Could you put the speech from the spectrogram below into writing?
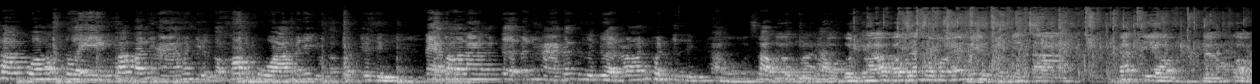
ครอบครัวของตัวเองเพราะปัญหามันอยู่กับครอบครัวไม่ได้อยู่กับคนอื่น แต่พอเวลามันเกิดปัญหาก็คือเดือดร้อนคนอื่นค่ะโอ้สุขดอบยอคุดณมากค่ะขอบคุณครับขอแสดงความยินดีที่คุณจิตตาแป๊บเดียวนะก่อน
